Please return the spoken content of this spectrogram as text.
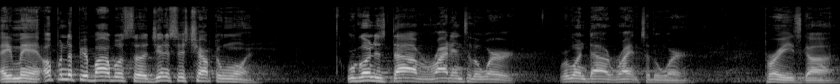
Amen. Open up your Bibles to Genesis chapter 1. We're going to just dive right into the Word. We're going to dive right into the Word. Praise God.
